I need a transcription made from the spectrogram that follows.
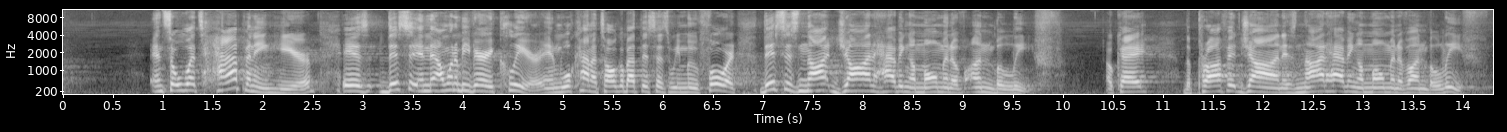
And so, what's happening here is this, and I want to be very clear, and we'll kind of talk about this as we move forward. This is not John having a moment of unbelief, okay? The prophet John is not having a moment of unbelief.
